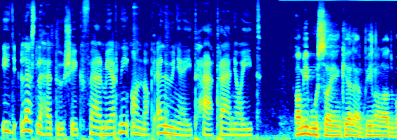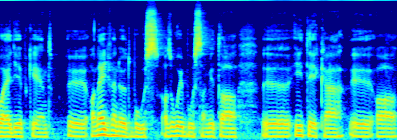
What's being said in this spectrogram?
így lesz lehetőség felmérni annak előnyeit, hátrányait. A mi buszaink jelen pillanatban egyébként a 45 busz, az új busz, amit a ITK a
